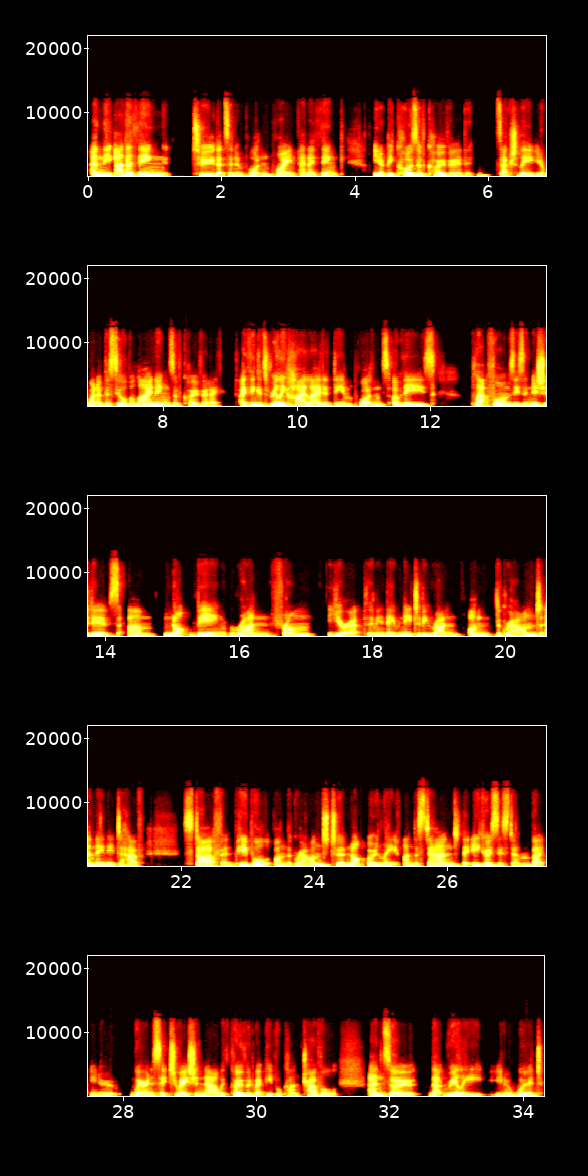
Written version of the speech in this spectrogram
And the other thing, too, that's an important point, and I think you know because of covid it's actually you know one of the silver linings of covid i I think it's really highlighted the importance of these platforms, these initiatives um, not being run from Europe. I mean, they need to be run on the ground and they need to have staff and people on the ground to not only understand the ecosystem but you know we're in a situation now with covid where people can't travel and so that really you know would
